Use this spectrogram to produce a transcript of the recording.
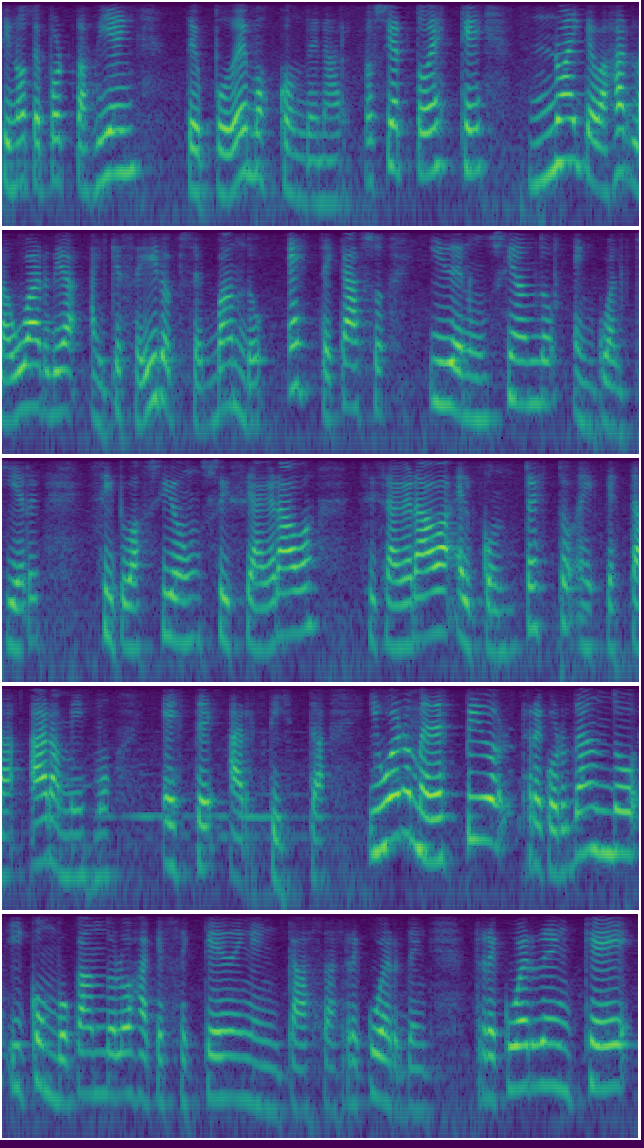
si no te portas bien, te podemos condenar. Lo cierto es que no hay que bajar la guardia, hay que seguir observando este caso y denunciando en cualquier situación si se agrava, si se agrava el contexto en el que está ahora mismo este artista. Y bueno, me despido recordando y convocándolos a que se queden en casa. Recuerden, recuerden que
